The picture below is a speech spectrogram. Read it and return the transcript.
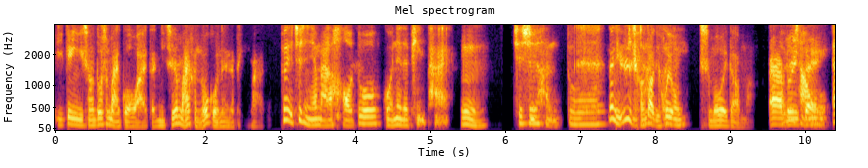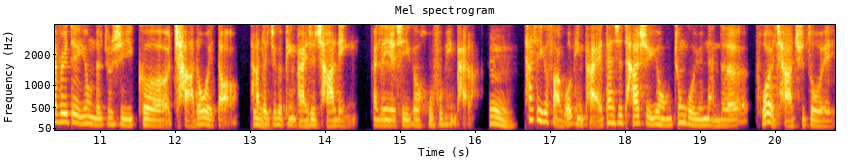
一定意义上都是买国外的，你其实买很多国内的品牌。对，这几年买了好多国内的品牌，嗯，其实很多。那你日常到底会用什么味道吗？Every 哦日常 day，every day 用的就是一个茶的味道，它的嗯这个品牌是茶灵，反正也是一个护肤品牌了。嗯它是一个法国品牌，但是它是用中国云南的普洱茶去作为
